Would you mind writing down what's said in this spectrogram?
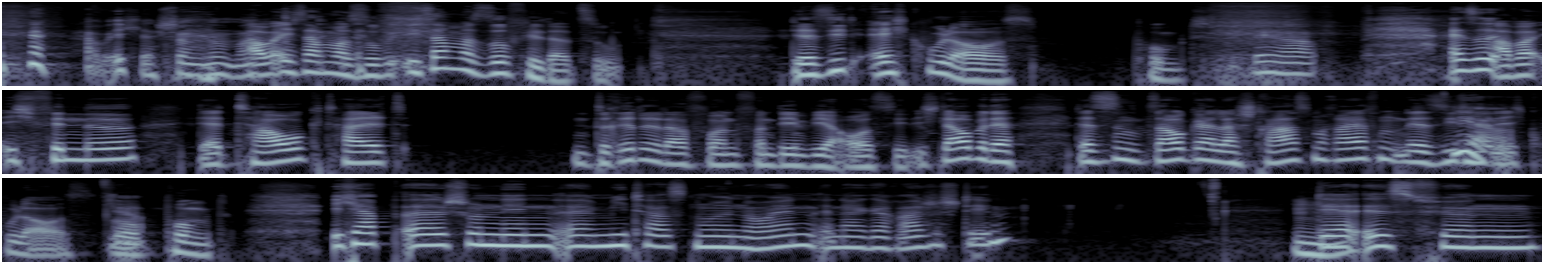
Habe ich ja schon gemacht. Aber ich sag mal so, ich sag mal so viel dazu. Der sieht echt cool aus. Punkt. ja. Also Aber ich finde, der taugt halt ein Drittel davon, von dem wie er aussieht. Ich glaube, der, das ist ein saugeiler Straßenreifen und der sieht Ja. halt echt cool aus. So, Ja. Punkt. Ich habe äh, schon den äh, Mitas 09 in der Garage stehen. Mhm. Der ist für einen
